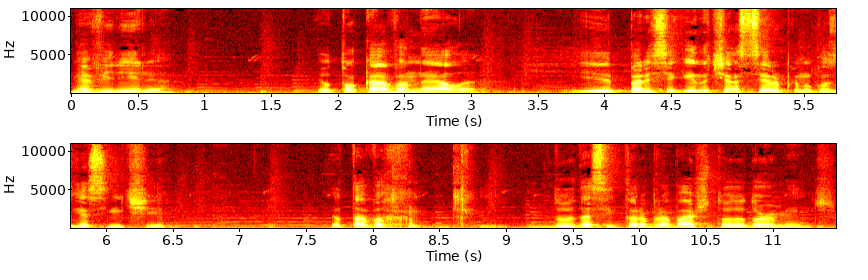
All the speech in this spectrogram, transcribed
minha virilha. Eu tocava nela e parecia que ainda tinha cera, porque eu não conseguia sentir. Eu tava do, da cintura para baixo todo dormente.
